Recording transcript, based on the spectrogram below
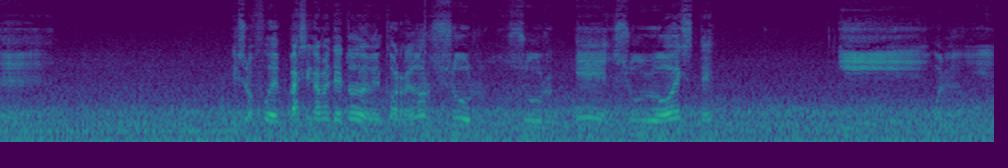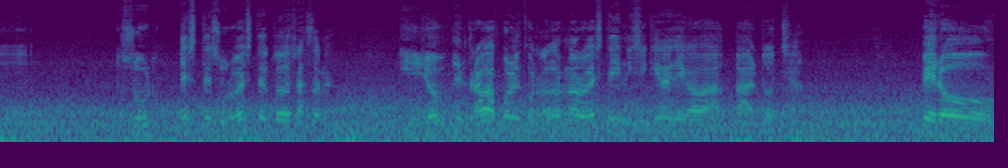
Eh, eso fue básicamente todo en el corredor sur, sur, eh, suroeste y bueno, y sur, este, suroeste, toda esa zona. Y yo entraba por el corredor noroeste y ni siquiera llegaba a Atocha. Pero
